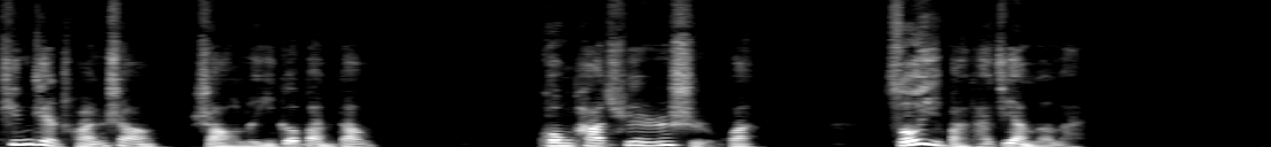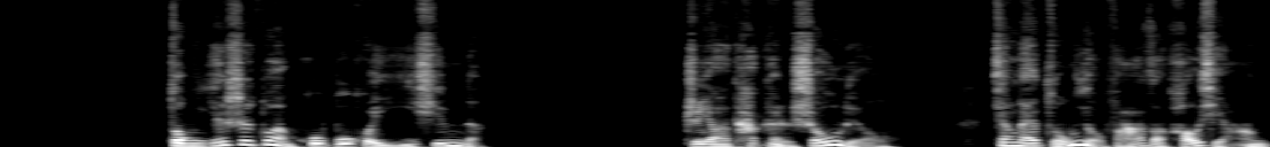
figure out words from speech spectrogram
听见船上少了一个半当，恐怕缺人使唤，所以把他见了来。总爷是断乎不会疑心的。只要他肯收留，将来总有法子好想。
